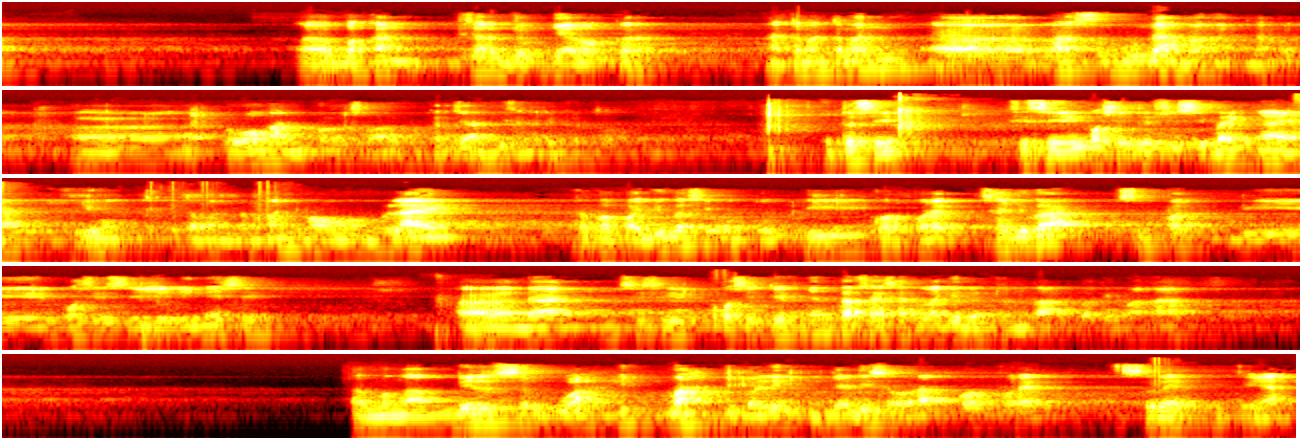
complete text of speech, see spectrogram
Uh, bahkan bisa jobnya locker nah teman-teman uh, langsung mudah banget dapat uh, lowongan kalau soal pekerjaan di sana itu itu sih sisi positif sisi baiknya ya. Jadi mungkin teman-teman mau memulai gak apa-apa juga sih untuk di corporate. Saya juga sempat di posisi ini sih uh, dan sisi positifnya ntar saya share lagi dan tentang bagaimana Eh, mengambil sebuah hikmah di balik menjadi seorang corporate slave gitu ya.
